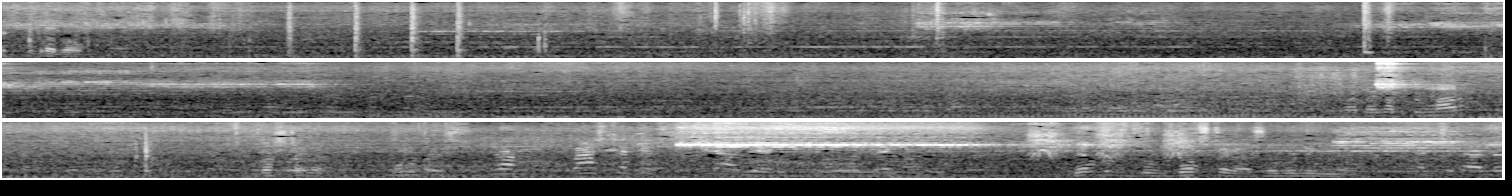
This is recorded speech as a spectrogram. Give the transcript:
एक बताओ টাকা তোমার দশ টাকা পাঁচ টাকা পেঁয়াজ দেখি দেখো তো, দশ টাকা আছে বলি নিও আচ্ছা তাহলে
